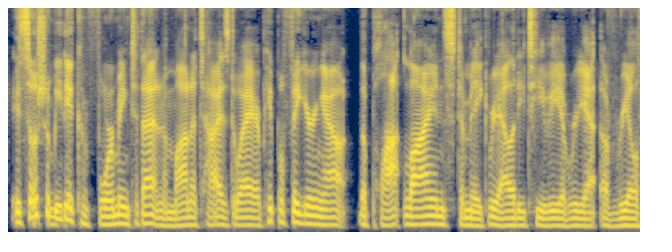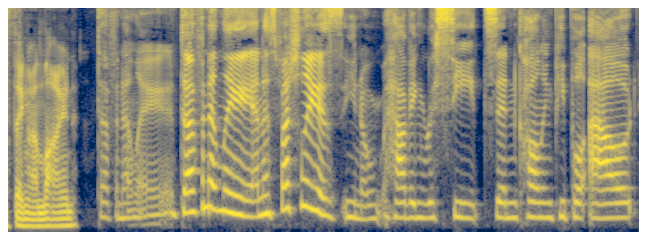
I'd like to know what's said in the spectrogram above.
Is social media conforming to that in a monetized way? Are people figuring out the plot lines to make reality TV a, rea- a real thing online? Definitely. Definitely. And especially as, you know, having receipts and calling people out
